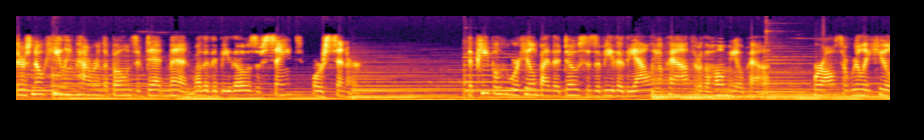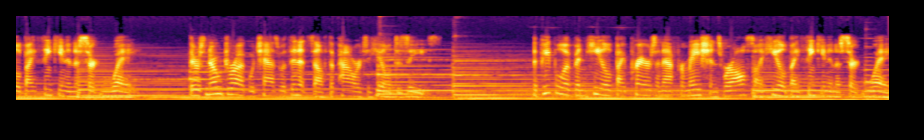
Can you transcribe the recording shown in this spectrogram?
There is no healing power in the bones of dead men, whether they be those of saint or sinner. The people who were healed by the doses of either the allopath or the homeopath were also really healed by thinking in a certain way. There is no drug which has within itself the power to heal disease. The people who have been healed by prayers and affirmations were also healed by thinking in a certain way.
